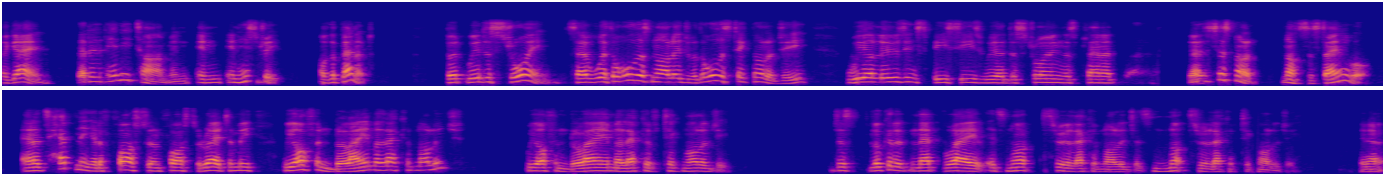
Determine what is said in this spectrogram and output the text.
again, than at any time in, in, in history of the planet but we're destroying. So, with all this knowledge, with all this technology, we are losing species. We are destroying this planet. You know, it's just not not sustainable, and it's happening at a faster and faster rate. And we we often blame a lack of knowledge. We often blame a lack of technology. Just look at it in that way. It's not through a lack of knowledge. It's not through a lack of technology. You know,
